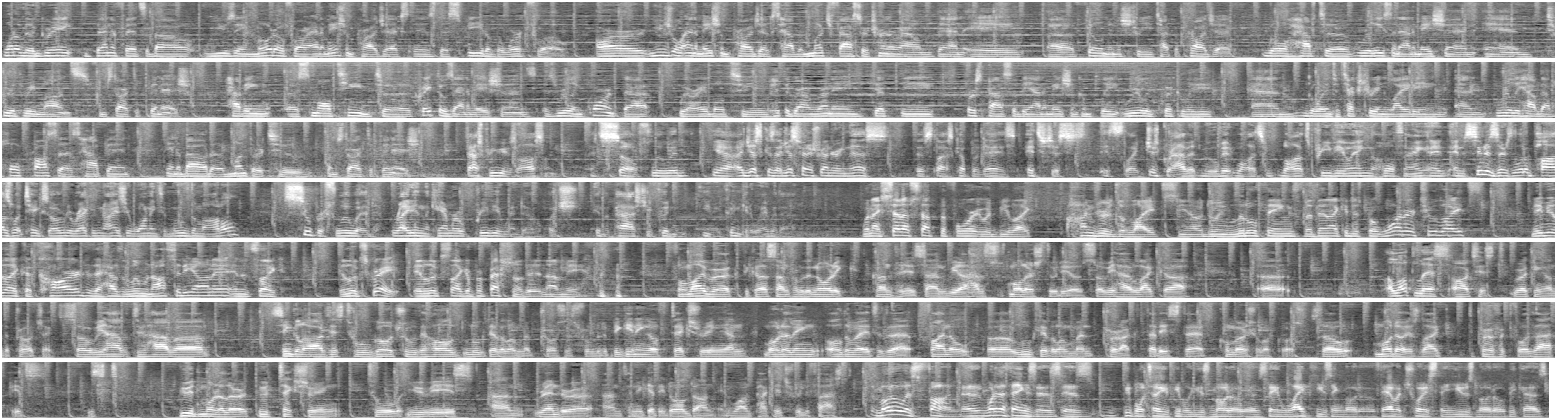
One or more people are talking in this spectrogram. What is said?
One of the great benefits about using Modo for our animation projects is the speed of the workflow. Our usual animation projects have a much faster turnaround than a uh, film industry type of project. We'll have to release an animation in two or three months from start to finish. Having a small team to create those animations is really important that we are able to hit the ground running, get the first pass of the animation complete really quickly and go into texturing, lighting, and really have that whole process happen in about a month or two from start to finish. Fast Preview is awesome. It's so fluid. Yeah, I just, because I just finished rendering this this last couple of days. It's just, it's like, just grab it, move it while it's, while it's previewing the whole thing. And, and as soon as there's a little pause, what takes over to recognize you're wanting to move the model, super fluid, right in the camera preview window, which in the past you couldn't, you know, you couldn't get away with that. When I set up stuff before, it would be like hundreds of lights, you know, doing little things, but then I could just put one or two lights, maybe like a card that has a luminosity on it, and it's like, it looks great. It looks like a professional did, not me. For my work, because I'm from the Nordic countries and we have smaller studios, so we have like a, a, a lot less artists working on the project. So we have to have a single artist who go through the whole look development process from the beginning of texturing and modeling all the way to the final uh, look development product that is the commercial of course. So Modo is like the perfect for that. It's, it's good modeler, good texturing, tool, UVs, and renderer, and then you get it all done in one package really fast. Modo is fun. Uh, one of the things is, is people tell you people use Modo is they like using Modo. If they have a choice, they use Modo because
